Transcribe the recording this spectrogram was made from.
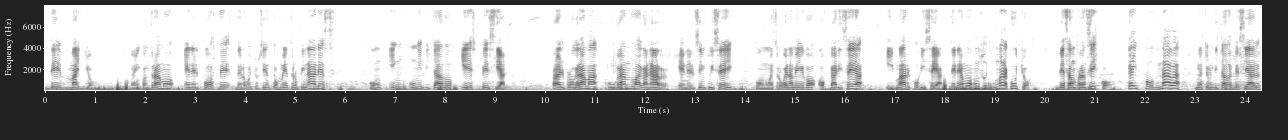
de mayo. Nos encontramos en el poste de los 800 metros finales con un invitado especial para el programa Jugando a Ganar en el 5 y 6 con nuestro buen amigo Oscar Isea y Marcos Isea. Tenemos un, un maracucho de San Francisco, Keipo Nava, nuestro invitado especial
